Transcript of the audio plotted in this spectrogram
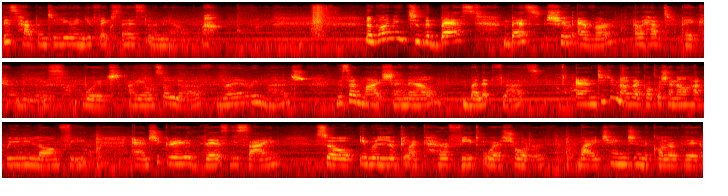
this happened to you and you fix this, let me know. now going into the best, best shoe ever, I would have to pick these, which I also love very much. These are my Chanel ballet flats. And did you know that Coco Chanel had really long feet? And she created this design so it will look like her feet were shorter by changing the color of the,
